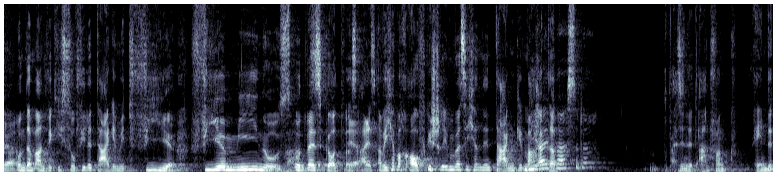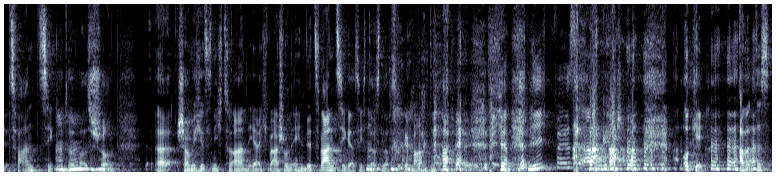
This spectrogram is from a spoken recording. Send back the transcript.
ja. und da waren wirklich so viele Tage mit 4, 4 minus Wahnsinn. und weiß Gott was ja. alles. Aber ich habe auch aufgeschrieben, was ich an den Tagen gemacht habe. Wie alt warst du da? weiß ich nicht, Anfang, Ende 20 mhm. oder was schon. Äh, schau mich jetzt nicht so an. Ja, ich war schon Ende 20, als ich das noch so gemacht habe. ich habe dich nicht böse angeschaut. okay, aber das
